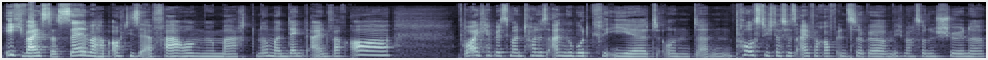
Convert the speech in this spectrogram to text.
Ich weiß das selber, habe auch diese Erfahrungen gemacht. Ne? Man denkt einfach, oh, boah, ich habe jetzt mal ein tolles Angebot kreiert und dann poste ich das jetzt einfach auf Instagram. Ich mache so eine schöne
